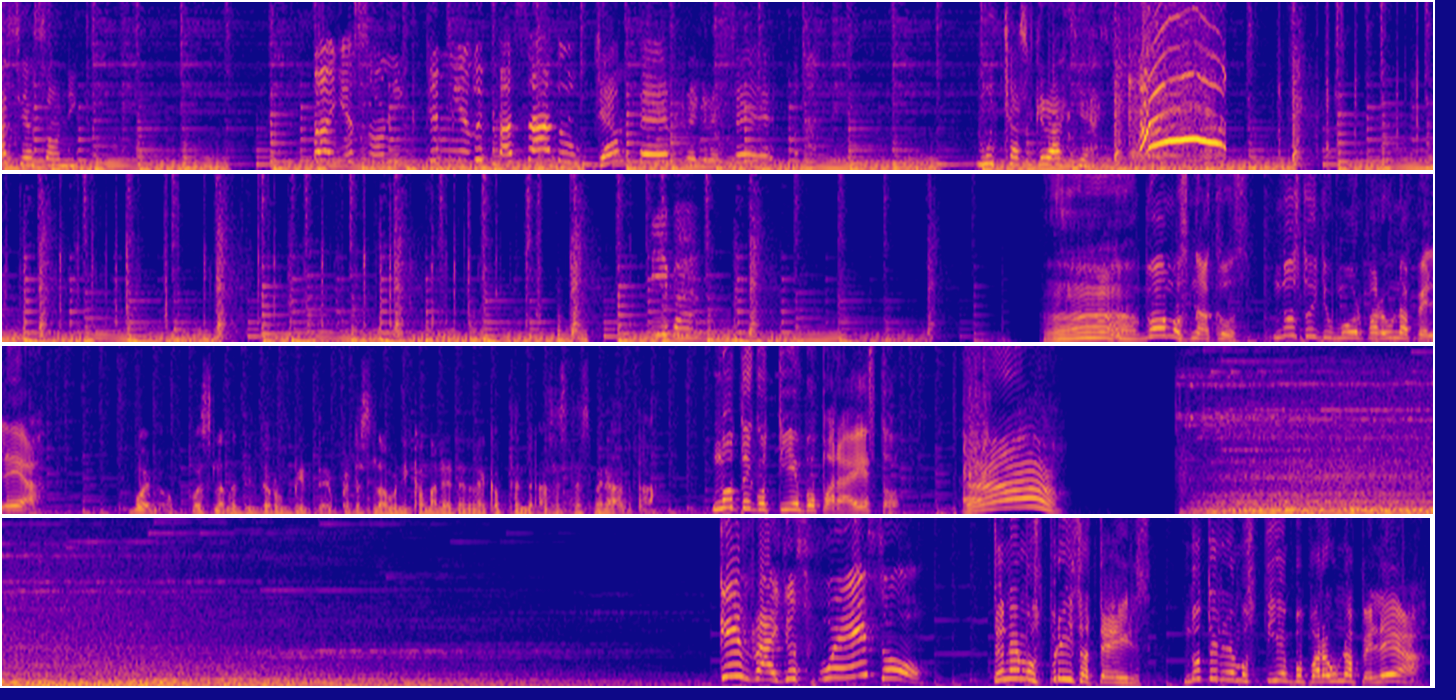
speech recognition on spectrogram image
Gracias, Sonic. Vaya, Sonic, qué miedo he pasado. Jumper, regresé. Muchas gracias. Viva. Ah, vamos, Knuckles. No estoy de humor para una pelea. Bueno, pues lamento interrumpirte, pero es la única manera en la que obtendrás esta esmeralda. No tengo tiempo para esto. ¡Ah! Rayos fue eso? ¡Tenemos prisa, Tails! ¡No tenemos tiempo para una pelea!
